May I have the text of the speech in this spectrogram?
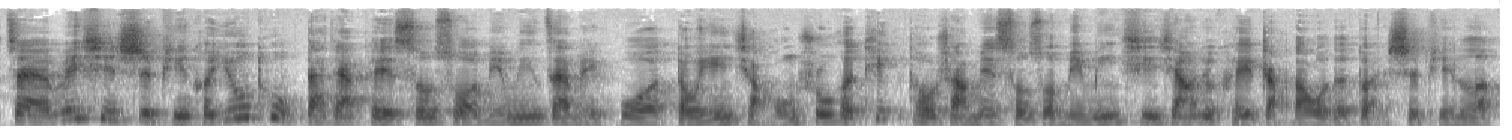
在微信视频和 YouTube，大家可以搜索“明明在美国”；抖音、小红书和 TikTok 上面搜索“明明信箱”就可以找到我的短视频了。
